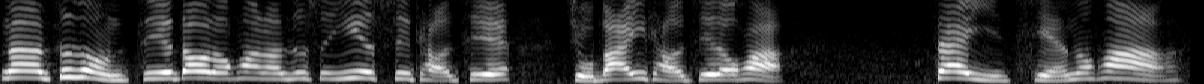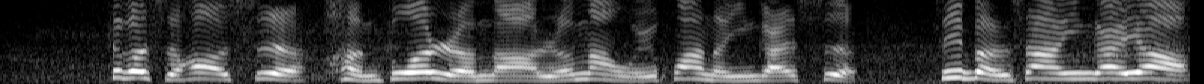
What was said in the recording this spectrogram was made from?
那这种街道的话呢，就是夜市一条街，酒吧一条街的话，在以前的话，这个时候是很多人的，人满为患的，应该是，基本上应该要。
